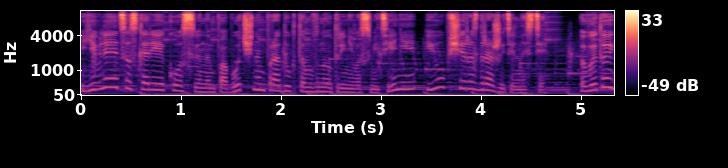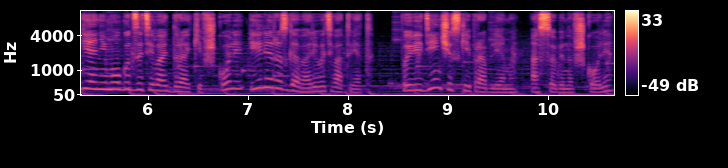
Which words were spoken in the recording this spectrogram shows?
является скорее косвенным побочным продуктом внутреннего смятения и общей раздражительности. В итоге они могут затевать драки в школе или разговаривать в ответ. Поведенческие проблемы, особенно в школе,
